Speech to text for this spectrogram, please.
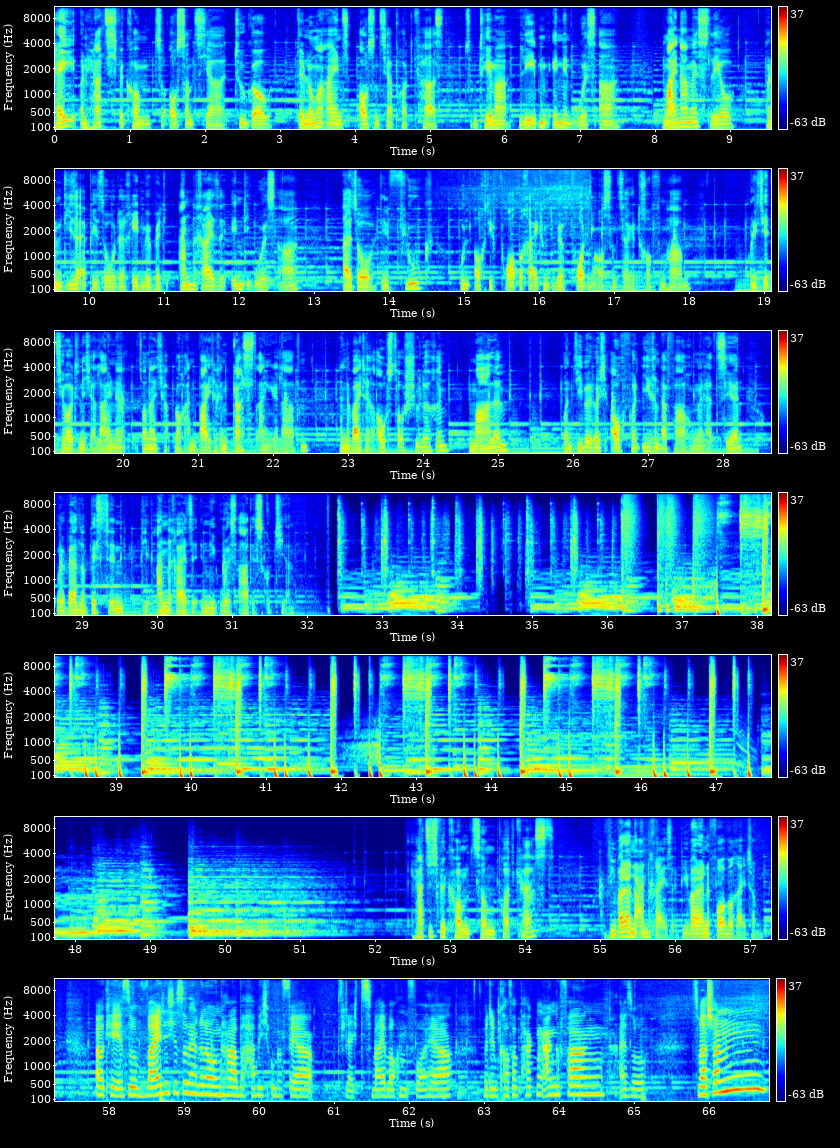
Hey und herzlich willkommen zu Auslandsjahr To Go, der Nummer 1 Auslandsjahr Podcast zum Thema Leben in den USA. Mein Name ist Leo und in dieser Episode reden wir über die Anreise in die USA, also den Flug und auch die Vorbereitung, die wir vor dem Auslandsjahr getroffen haben. Und ich sitze hier heute nicht alleine, sondern ich habe noch einen weiteren Gast eingeladen, eine weitere Austauschschülerin, Malen. Und sie wird euch auch von ihren Erfahrungen erzählen und wir werden so ein bisschen die Anreise in die USA diskutieren. Herzlich willkommen zum Podcast. Wie war deine Anreise? Wie war deine Vorbereitung? Okay, soweit ich es in Erinnerung habe, habe ich ungefähr vielleicht zwei Wochen vorher mit dem Kofferpacken angefangen. Also es war schon ein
